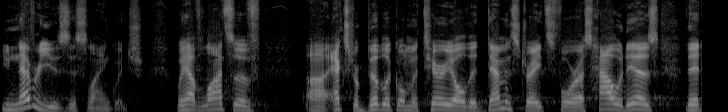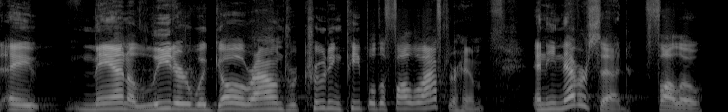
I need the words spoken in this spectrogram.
you never use this language. We have lots of uh, extra biblical material that demonstrates for us how it is that a man, a leader, would go around recruiting people to follow after him. And he never said, Follow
